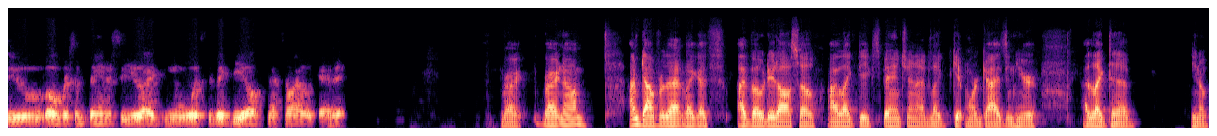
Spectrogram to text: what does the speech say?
too over some fantasy. Like, what's the big deal? That's how I look at it. Right. Right now, I'm I'm down for that. Like I've I voted also. I like the expansion. I'd like to get more guys in here. I'd like to, you know,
